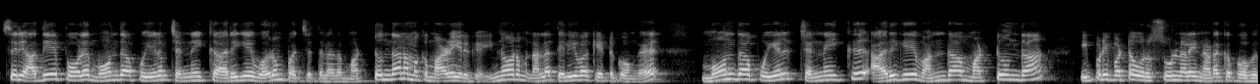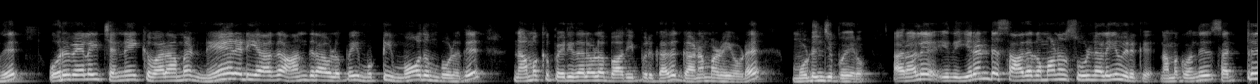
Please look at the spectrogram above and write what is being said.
சரி அதே போல மோந்தா புயலும் சென்னைக்கு அருகே வரும் பட்சத்துல அதை மட்டும்தான் நமக்கு மழை இருக்கு. இன்னொரு நல்லா தெளிவா கேட்டுக்கோங்க. மோந்தா புயல் சென்னைக்கு அருகே வந்தால் மட்டும்தான் இப்படிப்பட்ட ஒரு சூழ்நிலை நடக்க போகுது. ஒருவேளை சென்னைக்கு வராமல் நேரடியாக ஆந்திராவில் போய் முட்டி மோதும் பொழுது நமக்கு பெரிதளவில் பாதிப்பு இருக்காது கனமழையோட முடிஞ்சு போயிடும் அதனால இது இரண்டு சாதகமான சூழ்நிலையும் இருக்கு. நமக்கு வந்து சற்று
